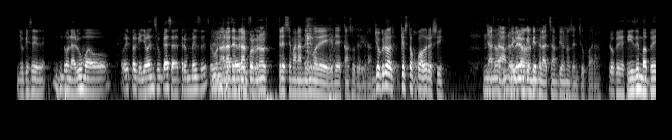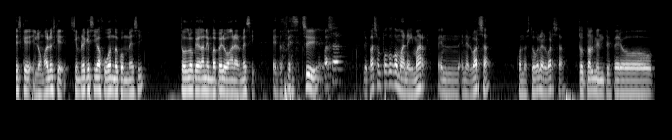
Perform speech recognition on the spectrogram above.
yo qué sé, Donnarumma o, o esto que lleva en su casa tres meses. Pero bueno, ahora tendrán por lo menos tres semanas mínimo de, de descanso tendrán. Yo creo que estos jugadores sí. ya No- está, no febrero irán- que empiece la Champions no se enchufarán. Lo que decís de Mbappé es que lo malo es que siempre que siga jugando con Messi, todo lo que gane Mbappé lo va a ganar Messi. Entonces, Sí. Le pasa, le pasa un poco como a Neymar en, en el Barça, cuando estuvo en el Barça. Totalmente. Pero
